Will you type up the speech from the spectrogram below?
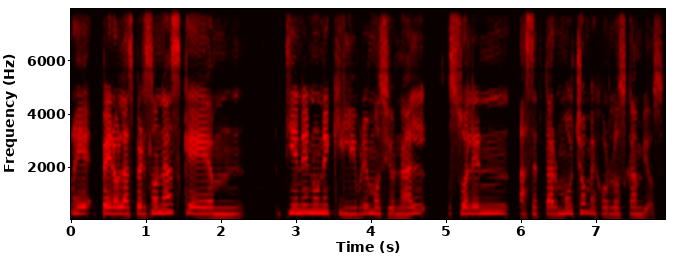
Eh, pero las personas que mm, tienen un equilibrio emocional suelen aceptar mucho mejor los cambios.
